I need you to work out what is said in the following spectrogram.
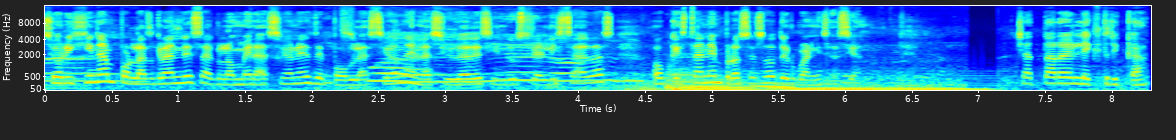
Se originan por las grandes aglomeraciones de población en las ciudades industrializadas o que están en proceso de urbanización chatarra eléctrica,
